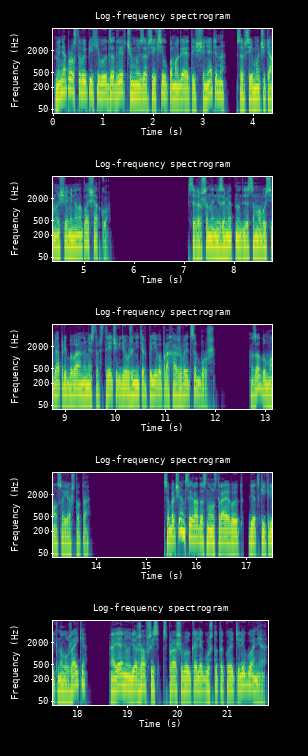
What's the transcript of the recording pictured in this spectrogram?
Меня просто выпихивают за дверь, чему изо всех сил помогает и щенятина, со всей мочи тянущая меня на площадку. Совершенно незаметно для самого себя прибываю на место встречи, где уже нетерпеливо прохаживается бурж. Задумался я что-то. Собаченцы радостно устраивают детский крик на лужайке, а я, не удержавшись, спрашиваю коллегу, что такое телегония.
